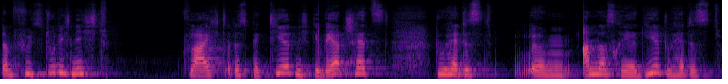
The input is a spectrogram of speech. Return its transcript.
dann fühlst du dich nicht vielleicht respektiert, nicht gewertschätzt. Du hättest ähm, anders reagiert, du hättest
